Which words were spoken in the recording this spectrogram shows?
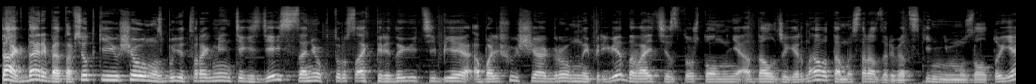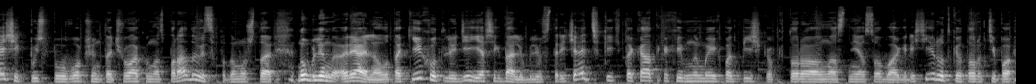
Так, да, ребята, все-таки еще у нас будет фрагментик здесь. Санек в трусах передаю тебе большущий огромный привет. Давайте за то, что он мне отдал Джаггернаута, мы сразу, ребят, скинем ему золотой ящик. Пусть, в общем-то, чувак у нас порадуется, потому что, ну, блин, реально, вот таких вот людей я всегда люблю встречать в каких-то катках именно моих подписчиков, которые у нас не особо агрессируют, которые типа,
